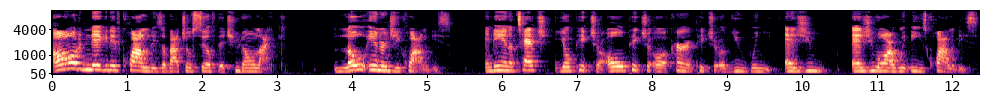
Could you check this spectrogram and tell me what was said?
all the negative qualities about yourself that you don't like, low energy qualities, and then attach your picture, old picture or current picture of you when as you as you are with these qualities.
